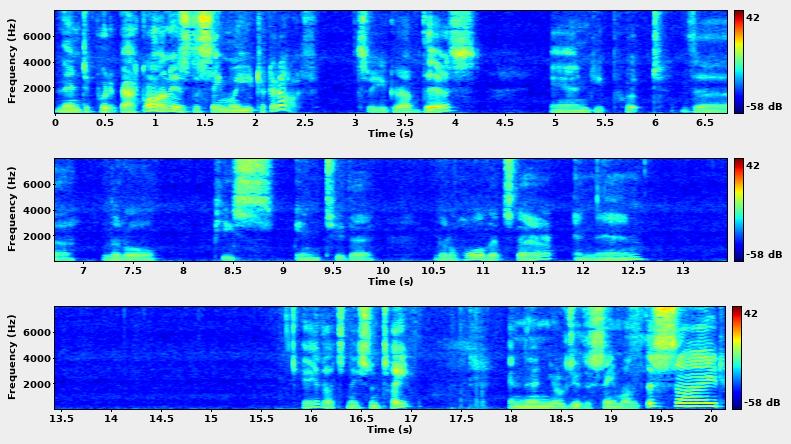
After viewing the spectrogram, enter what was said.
then to put it back on is the same way you took it off. So you grab this and you put the little piece into the little hole that's there and then okay that's nice and tight and then you'll do the same on this side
